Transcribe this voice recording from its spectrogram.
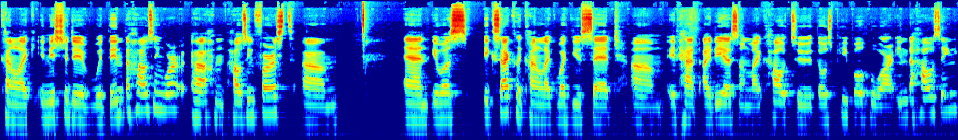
kind of like initiative within the housing work uh, housing first um, and it was exactly kind of like what you said um, it had ideas on like how to those people who are in the housing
